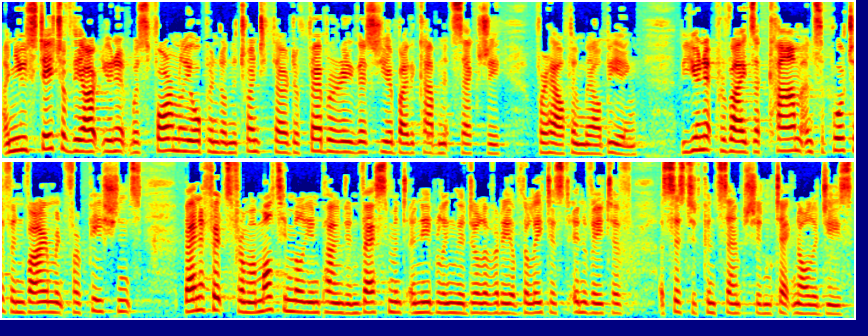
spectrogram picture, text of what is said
A new state-of-the-art unit was formally opened on the 23rd of February this year by the Cabinet Secretary for Health and Wellbeing. The unit provides a calm and supportive environment for patients benefits from a multi-million pound investment enabling the delivery of the latest innovative assisted conception technologies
